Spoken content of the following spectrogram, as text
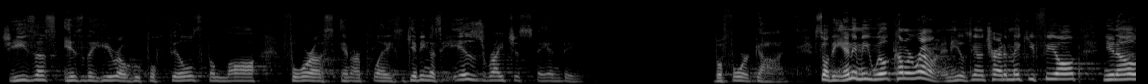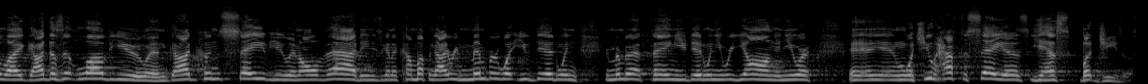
Jesus is the hero who fulfills the law for us in our place, giving us his righteous standing before God. So the enemy will come around and he's going to try to make you feel, you know, like God doesn't love you and God couldn't save you and all that. And he's going to come up and I remember what you did when, remember that thing you did when you were young and you were, and, and what you have to say is, yes, but Jesus.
